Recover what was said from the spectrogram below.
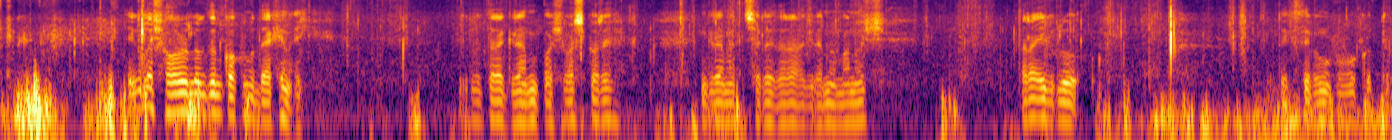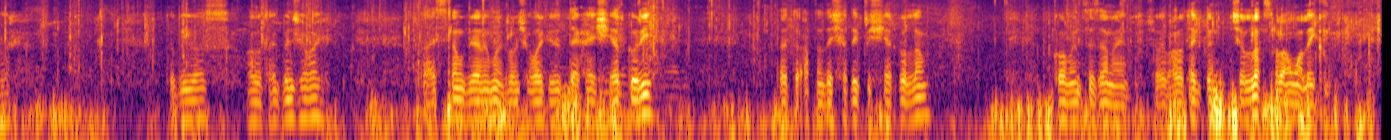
এগুলো শহরের লোকজন কখনো দেখে নাই। এগুলো তারা গ্রামে বসবাস করে। গ্রামের ছেলে তারা, গ্রামের মানুষ। তারা এগুলো দেখছে এবং উপভোগ করতে পারে। তো বিবাস ভালো থাকবেন সবাই। তা ইসলাম গ্রামে মনে করলাম সবাইকে দেখাই শেয়ার করি, তাই তো আপনাদের সাথে একটু শেয়ার করলাম। কমেন্টসে জানায় সবাই ভালো থাকবেন। ইনশাল্লাহ আসসালামু আলাইকুম।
